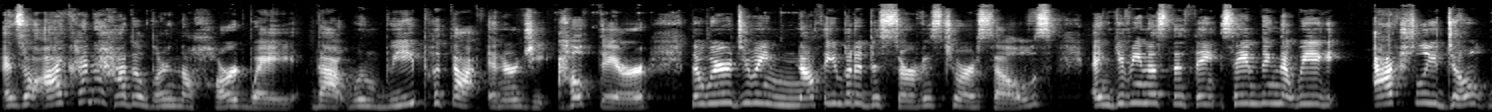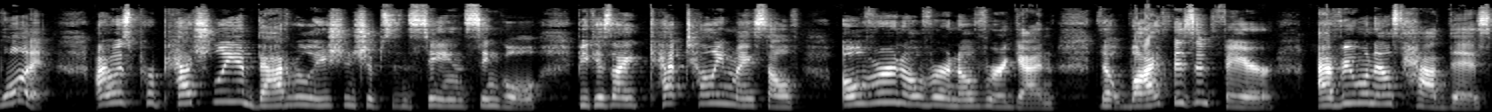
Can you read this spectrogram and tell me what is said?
And so I kind of had to learn the hard way that when we put that energy out there, that we're doing nothing but a disservice to ourselves and giving us the th- same thing that we actually don't want. I was perpetually in bad relationships and staying single because I kept telling myself over and over and over again that life isn't fair. Everyone else had this.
